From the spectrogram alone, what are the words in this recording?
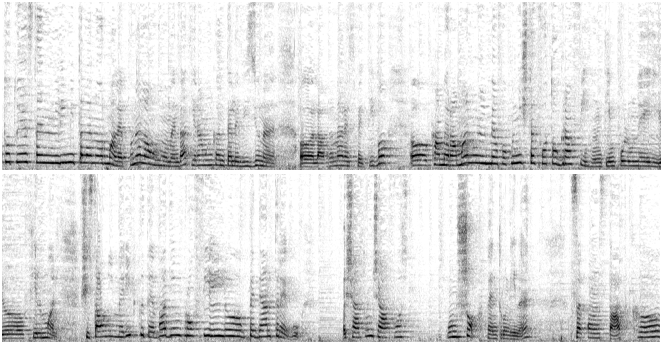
totul este în limitele normale. Până la un moment dat, eram încă în televiziune uh, la vremea respectivă, uh, cameramanul mi-a făcut niște fotografii în timpul unei filmări și s-au nimerit câteva din profil pe de întregul. Și atunci a fost un șoc pentru mine să constat că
